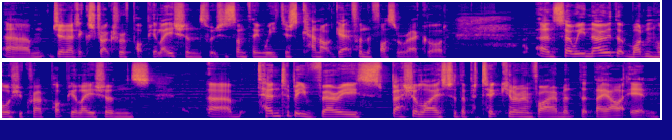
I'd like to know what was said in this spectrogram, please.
um, genetic structure of populations, which is something we just cannot get from the fossil record. And so we know that modern horseshoe crab populations um, tend to be very specialized to the particular environment that they are in.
